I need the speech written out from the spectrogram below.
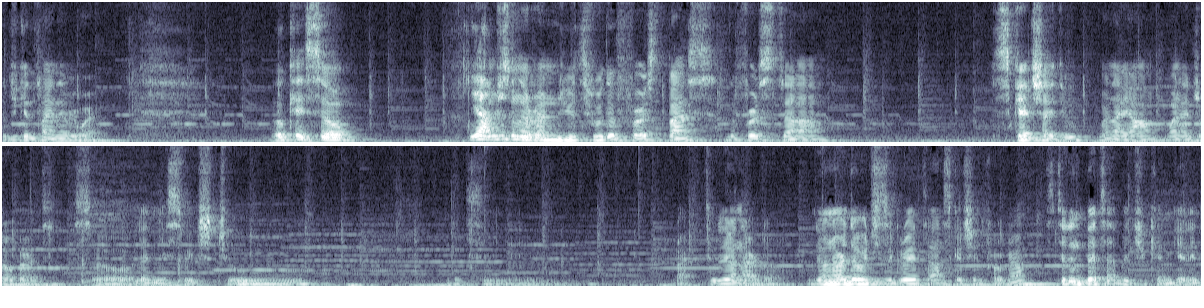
that you can find everywhere. Okay, so yeah, I'm just gonna run you through the first pass, the first uh, sketch I do when I um, when I draw birds. So let me switch to let's see, right to Leonardo. Leonardo, which is a great uh, sketching program, still in beta, but you can get it.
